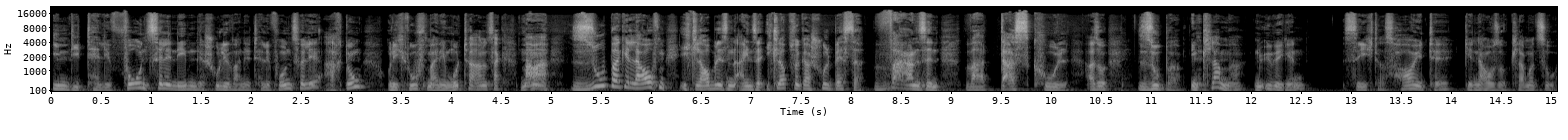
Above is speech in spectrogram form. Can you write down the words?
in die Telefonzelle. Neben der Schule war eine Telefonzelle. Achtung. Und ich rufe meine Mutter an und sage, Mama, super gelaufen. Ich glaube, das ist ein Einser. Ich glaube sogar Schulbester. Wahnsinn, war das cool. Also super. In Klammer, im Übrigen, sehe ich das heute genauso, Klammer zu.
